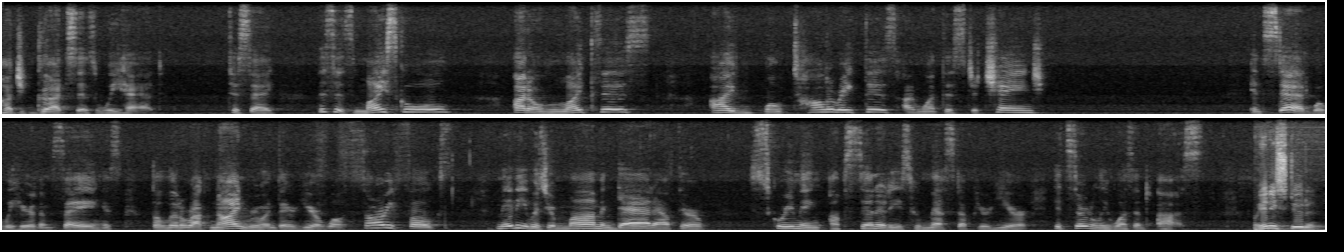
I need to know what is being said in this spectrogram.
much guts as we had to say, This is my school. I don't like this. I won't tolerate this. I want this to change. Instead, what we hear them saying is, the Little Rock Nine ruined their year. Well, sorry, folks. Maybe it was your mom and dad out there screaming obscenities who messed up your year. It certainly wasn't us. Any student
